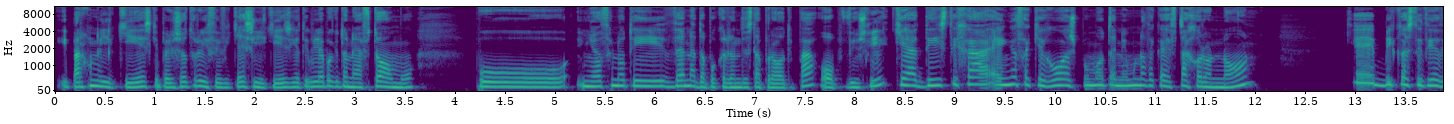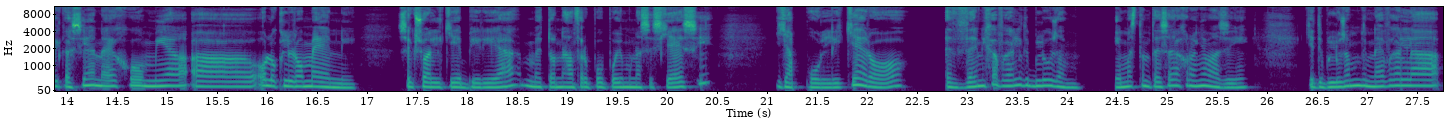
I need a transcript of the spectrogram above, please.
υπάρχουν ηλικίες και περισσότερο οι εφηβικές ηλικίες, γιατί βλέπω και τον εαυτό μου που νιώθουν ότι δεν ανταποκρίνονται στα πρότυπα, obviously. Και αντίστοιχα ένιωθα κι εγώ ας πούμε όταν ήμουν 17 χρονών και μπήκα στη διαδικασία να έχω μια α, ολοκληρωμένη σεξουαλική εμπειρία με τον άνθρωπο που ήμουνα σε σχέση. Για πολύ καιρό ε, δεν είχα βγάλει την μπλούζα μου. Ήμασταν τέσσερα χρόνια μαζί και την μπλούζα μου την έβγαλα α,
